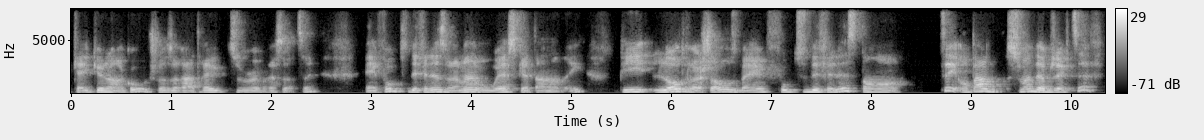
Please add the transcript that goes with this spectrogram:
calcul en cours, choisir la que tu veux après ça. Il faut que tu définisses vraiment où est-ce que tu en es. Puis l'autre chose, ben, il faut que tu définisses ton. Tu sais, on parle souvent d'objectifs,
